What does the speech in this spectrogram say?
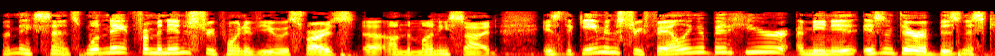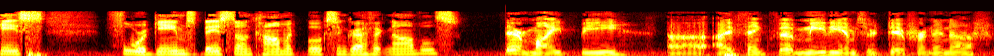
That makes sense. Well, Nate, from an industry point of view, as far as uh, on the money side, is the game industry failing a bit here? I mean, isn't there a business case for games based on comic books and graphic novels? There might be. Uh, I think the mediums are different enough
